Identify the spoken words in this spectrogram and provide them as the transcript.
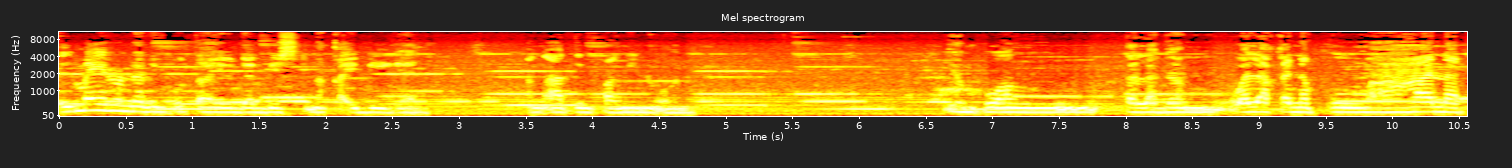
Dahil mayroon na rin po tayo the best na kaibigan, ang ating Panginoon. Yan po ang talagang wala ka na pong mahanap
